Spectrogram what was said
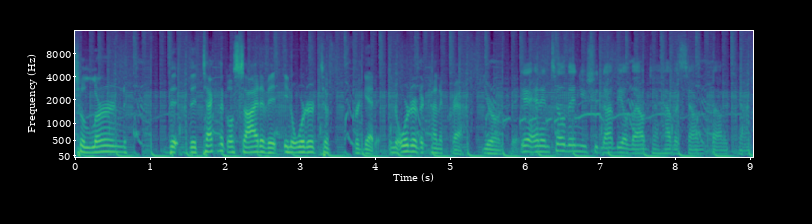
to learn the the technical side of it in order to forget it, in order to kind of craft your own thing. Yeah, and until then, you should not be allowed to have a SoundCloud account.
